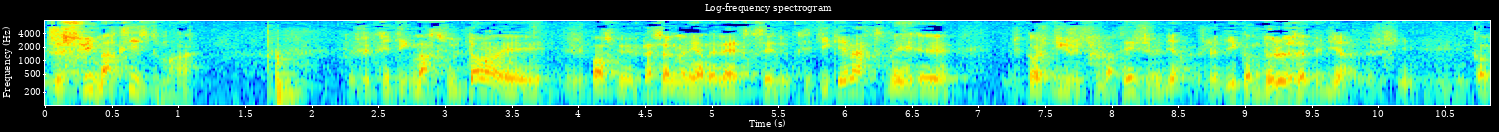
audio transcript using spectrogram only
je suis marxiste, moi. Hein. Je critique Marx tout le temps, et je pense que la seule manière de l'être, c'est de critiquer Marx. Mais euh, quand je dis que je suis marxiste, je veux dire, je le dis comme Deleuze a pu dire, je suis, comme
